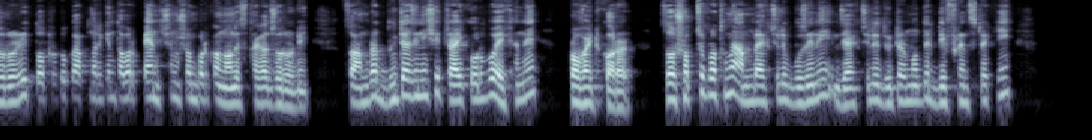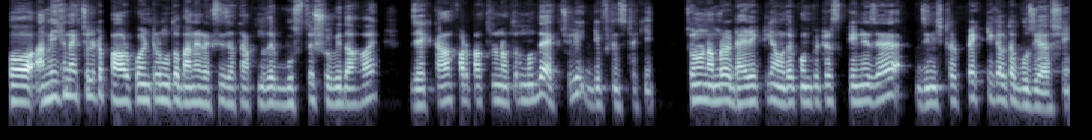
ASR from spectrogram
জরুরি, ততটুকু আপনার কিন্তু আবার পেনশন সম্পর্কে নলেজ থাকা জরুরি। তো আমরা দুইটা জিনিসই ট্রাই করব এখানে প্রোভাইড করার। তো সবচেয়ে প্রথমে আমরা অ্যাকচুয়ালি বুঝে নিই যে অ্যাকচুয়ালি দুইটার মধ্যে ডিফারেন্সটা কি। তো, আমি এখানে অ্যাকচুয়ালি একটা পাওয়ার পয়েন্টের মতো বানিয়ে রাখছি যাতে আপনাদের বুঝতে সুবিধা হয়। যে কাফ আর পাত্র পাত্রনাতর মধ্যে অ্যাকচুয়ালি ডিফারেন্সটা কি? চলুন আমরা ডাইরেক্টলি আমাদের কম্পিউটার স্ক্রিনে যায় জিনিসটার প্র্যাকটিক্যালটা বুঝে আসি।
